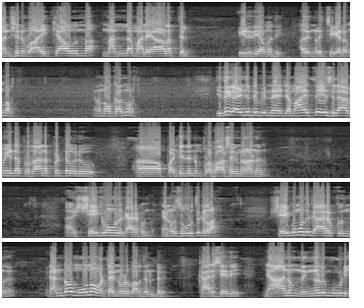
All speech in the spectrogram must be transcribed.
മനുഷ്യന് വായിക്കാവുന്ന നല്ല മലയാളത്തിൽ എഴുതിയാൽ മതി. അത് നിങ്ങൾ ചെയ്യണം എന്ന് പറഞ്ഞു. ഞാൻ നോക്കാമെന്ന് പറഞ്ഞു. ഇത് കഴിഞ്ഞിട്ട് പിന്നെ ജമായത്തെ ഇസ്ലാമിയുടെ പ്രധാനപ്പെട്ട ഒരു പണ്ഡിതനും പ്രഭാഷകനുമാണ് ഷെയ്ഖ് മുഹമ്മദ് കാരക്കുന്ന്. ഞങ്ങൾ സുഹൃത്തുക്കളാണ്. ഷെയ്ഖ് മുഹമ്മദ് കാരക്കുന്ന് രണ്ടോ മൂന്നോ വട്ടം എന്നോട് പറഞ്ഞിട്ടുണ്ട് കാരശ്ശേരി ഞാനും നിങ്ങളും കൂടി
